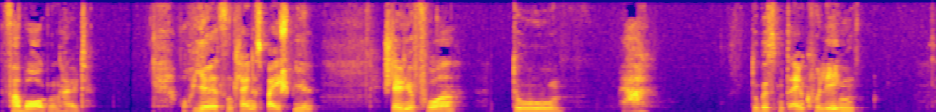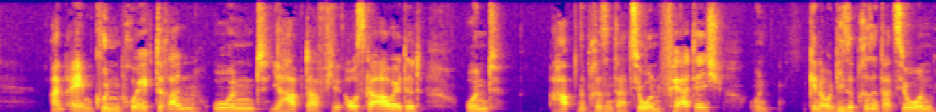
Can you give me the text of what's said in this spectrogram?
verborgen halt. Auch hier jetzt ein kleines Beispiel. Stell dir vor, du, ja, du bist mit einem Kollegen an einem Kundenprojekt dran und ihr habt da viel ausgearbeitet und habt eine Präsentation fertig und genau diese Präsentation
